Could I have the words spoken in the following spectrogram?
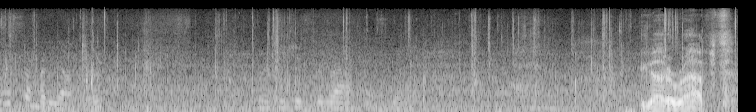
There's somebody out there. Or is it just a raft? You got a raft.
